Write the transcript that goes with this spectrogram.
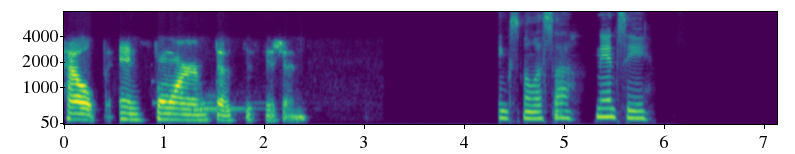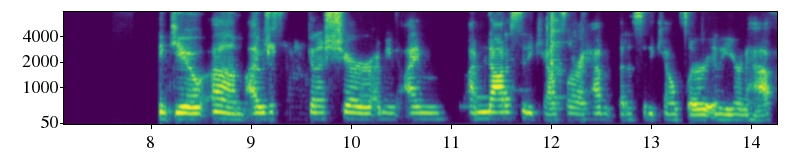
help inform those decisions. Thanks, Melissa. Nancy. Thank you. Um, I was just going to share. I mean, I'm I'm not a city councilor. I haven't been a city councilor in a year and a half.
